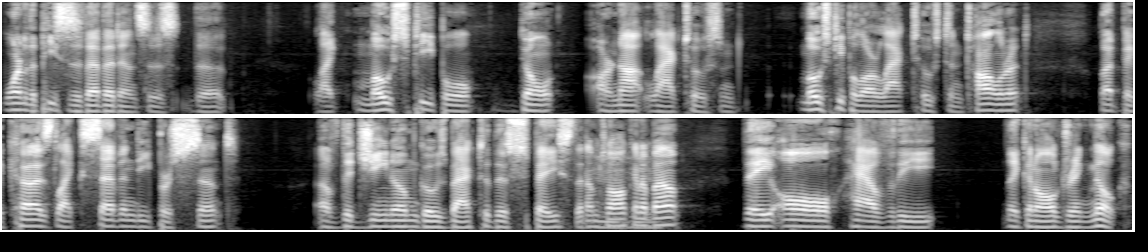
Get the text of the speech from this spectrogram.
one of the pieces of evidence is the like most people don't are not lactose and most people are lactose intolerant but because like 70% of the genome goes back to this space that I'm talking Mhm. about they all have the they can all drink milk.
